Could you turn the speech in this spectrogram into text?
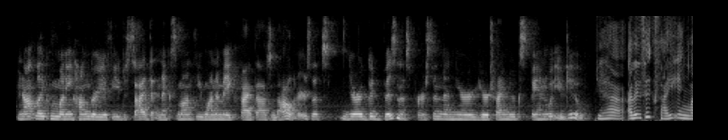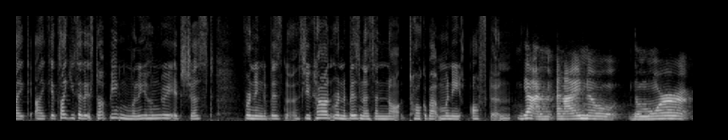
you're not like money hungry if you decide that next month you want to make five thousand dollars. That's you're a good business person and you're you're trying to expand what you do. Yeah, and it's exciting. Like like it's like you said, it's not being money hungry. It's just running a business. You can't run a business and not talk about money often. Yeah, and, and I know the more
